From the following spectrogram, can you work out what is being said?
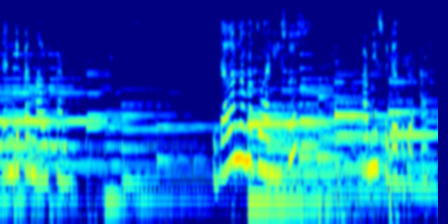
dan dipermalukan. Di dalam nama Tuhan Yesus, kami sudah berdoa.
